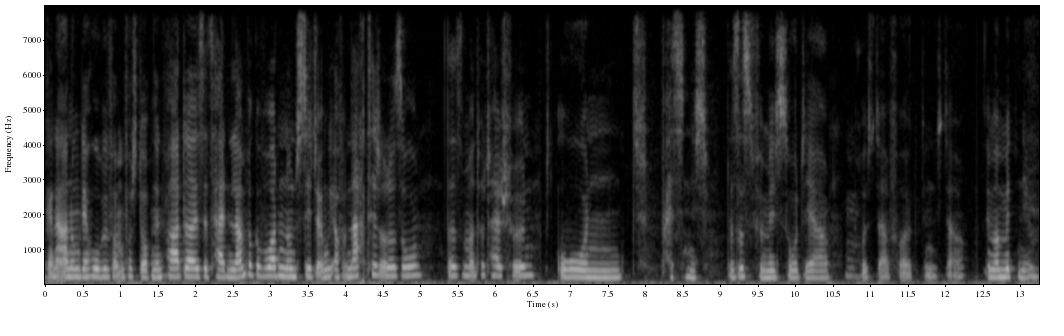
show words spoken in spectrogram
keine Ahnung, der Hobel vom verstorbenen Vater ist jetzt halt eine Lampe geworden und steht irgendwie auf dem Nachttisch oder so. Das ist immer total schön. Und weiß ich nicht, das ist für mich so der hm. größte Erfolg, den ich da immer mitnehme.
